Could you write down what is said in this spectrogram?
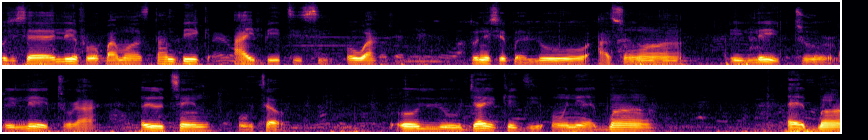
òṣìṣẹ́ ilé ìfowópamọ́ Stanbic IBTC wá tó ní ṣe pẹ̀lú àsùnwọ̀n ilé ìtura Hilton Hotel. Olùjẹ́rìí kejì òun ni ẹ̀gbọ́n ẹ̀gbọ́n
